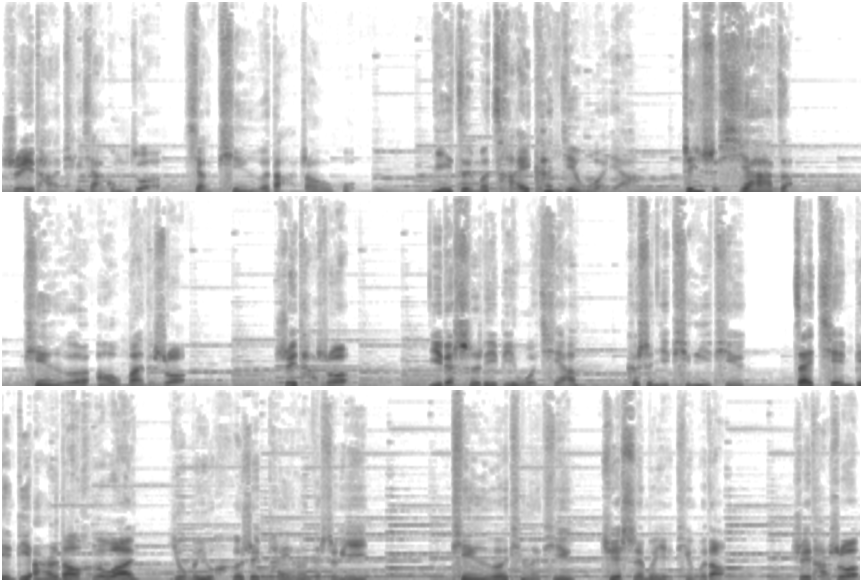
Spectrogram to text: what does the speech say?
水獭停下工作，向天鹅打招呼：“你怎么才看见我呀？真是瞎子！”天鹅傲慢地说。水獭说：“你的视力比我强，可是你听一听，在前边第二道河湾有没有河水拍岸的声音？”天鹅听了听。却什么也听不到。水獭说：“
